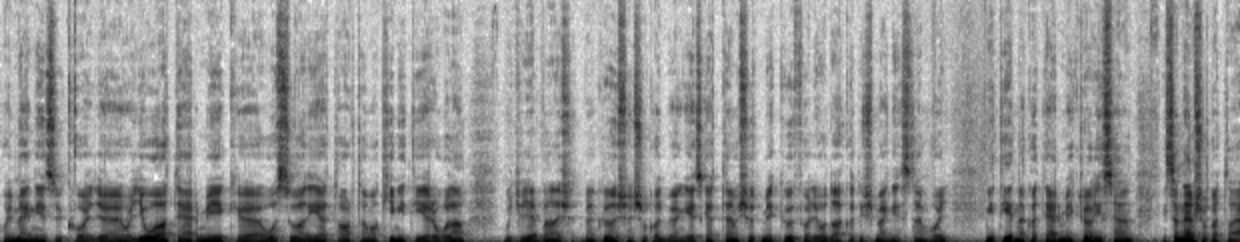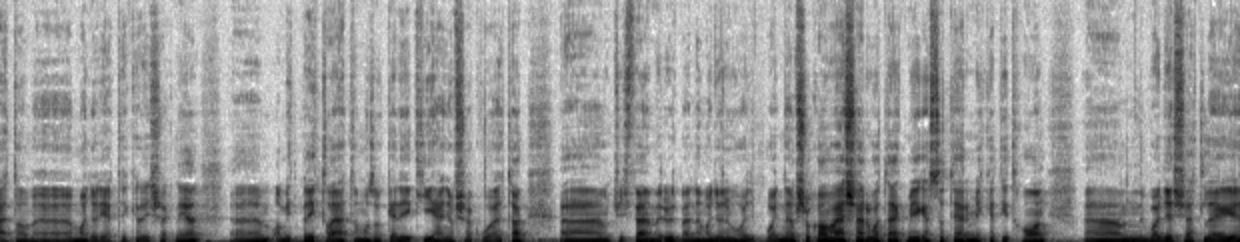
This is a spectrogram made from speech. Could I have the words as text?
hogy megnézzük, hogy, eh, hogy jó a termék, eh, hosszú a tartalma, ki mit ír róla. Úgyhogy ebben az esetben különösen sokat böngészgettem, sőt még külföldi oldalakat is megnéztem, hogy mit írnak a termékről, hiszen, hiszen nem sokat találtam uh, magyar értékeléseknél, amit pedig találtam, azok elég hiányosak voltak, úgyhogy felmerült bennem a gyanú, hogy vagy nem sokan vásárolták még ezt a terméket itthon, vagy esetleg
